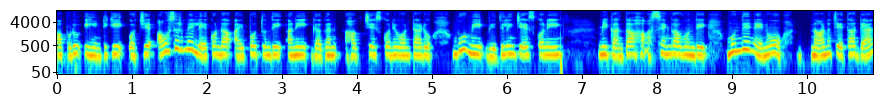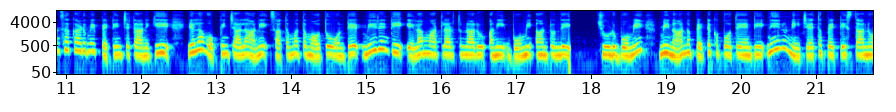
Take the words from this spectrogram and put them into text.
అప్పుడు ఈ ఇంటికి వచ్చే అవసరమే లేకుండా అయిపోతుంది అని గగన్ హక్ చేసుకొని ఉంటాడు. భూమి విదిలించేసుకొని మీకంతా హాస్యంగా ఉంది. ముందే నేను నాన్న చేత డ్యాన్స్ అకాడమీ పెట్టించటానికి ఎలా ఒప్పించాలా అని సతమతం అవుతూ ఉంటే మీరేంటి ఎలా మాట్లాడుతున్నారు అని భూమి అంటుంది. చూడు భూమి మీ నాన్న పెట్టకపోతే ఏంటి? నేను నీ చేత పెట్టిస్తాను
